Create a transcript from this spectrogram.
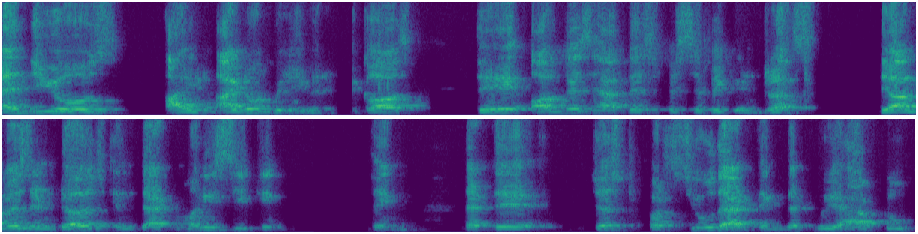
NGOs, I, I don't believe in it because they always have their specific interests. They always indulge in that money seeking thing, that they just pursue that thing, that we have to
